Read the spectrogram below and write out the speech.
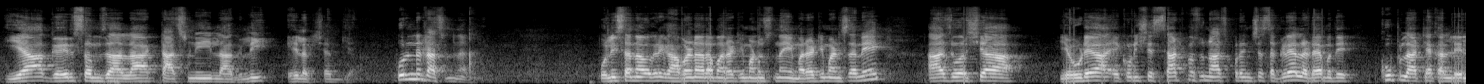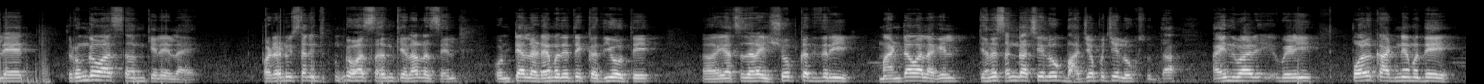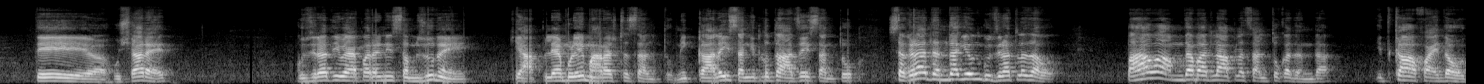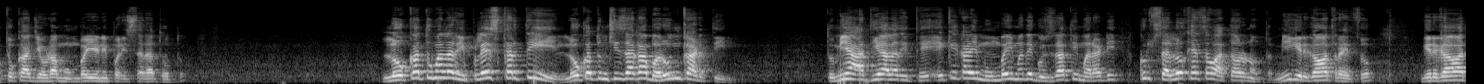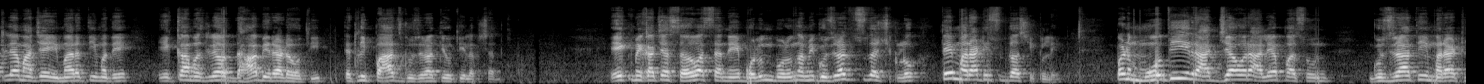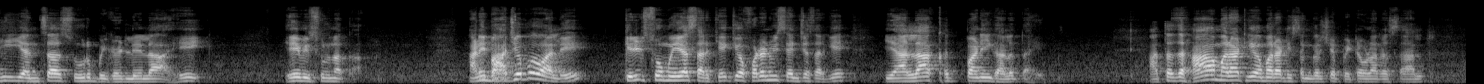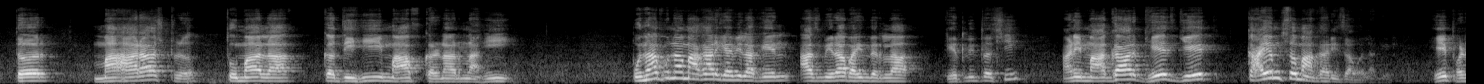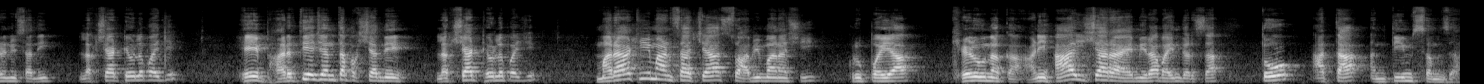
या गैरसमजाला टाचणी लागली हे लक्षात घ्या. पूर्ण टाचणी लागली. पोलिसांना वगैरे घाबरणारा मराठी माणूस नाही. मराठी माणसाने आज वर्षा एवढ्या एकोणीसशे साठपासून आजपर्यंतच्या सगळ्या लढ्यामध्ये खूप लाठ्या खाल्लेल्या आहेत तुरुंगवास सहन केलेला आहे. फडणवीसांनी तुरुंगवास सहन केला नसेल कोणत्या लढ्यामध्ये ते कधी होते याचा जरा हिशोब कधीतरी मांडावा लागेल. जनसंघाचे लोक भाजपचे लोकसुद्धा ऐन वेळी वेळी पळ काढण्यामध्ये ते हुशार आहेत. गुजराती व्यापाऱ्यांनी समजू नये की आपल्यामुळे महाराष्ट्र चालतो. मी कालही सांगितलं होतं आजही सांगतो. सगळा धंदा घेऊन गुजरातला जावं. पहावा अहमदाबादला आपला चालतो का धंदा. इतका फायदा होतो का जेवढा मुंबई आणि परिसरात होतो. लोक तुम्हाला रिप्लेस करतील. लोक तुमची जागा भरून काढतील. तुम्ही आधी आला तिथे एकेकाळी मुंबईमध्ये गुजराती मराठी खूप सलोख्याचं वातावरण होतं. मी गिरगावात राहायचो. गिरगावातल्या माझ्या इमारतीमध्ये एका मजल्यावर दहा बिराडं होती. त्यातली पाच गुजराती होती लक्षात घ्या. एकमेकाच्या सहवासाने बोलून बोलून आम्ही गुजराती सुद्धा शिकलो. ते मराठी सुद्धा शिकले. पण मोदी राज्यावर आल्यापासून गुजराती मराठी यांचा सूर बिघडलेला आहे. हे विसरू नका. आणि भाजपवाले किरीट सोमय्यासारखे किंवा फडणवीस यांच्यासारखे याला खतपाणी घालत आहेत. आता जर हा मराठी अमराठी संघर्ष पेटवणार असाल तर महाराष्ट्र तुम्हाला कधीही माफ करणार नाही. पुन्हा पुन्हा माघार घ्यावी लागेल. आज मीरा भाईंदरला घेतली तशी आणि माघार घेत घेत कायमचं माघारी जावं लागेल. हे फडणवीसांनी लक्षात ठेवलं पाहिजे. हे भारतीय जनता पक्षाने लक्षात ठेवलं पाहिजे. मराठी माणसाच्या स्वाभिमानाशी कृपया खेळू नका. आणि हा इशारा आहे मीरा भाईंदरचा तो आता अंतिम समजा.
